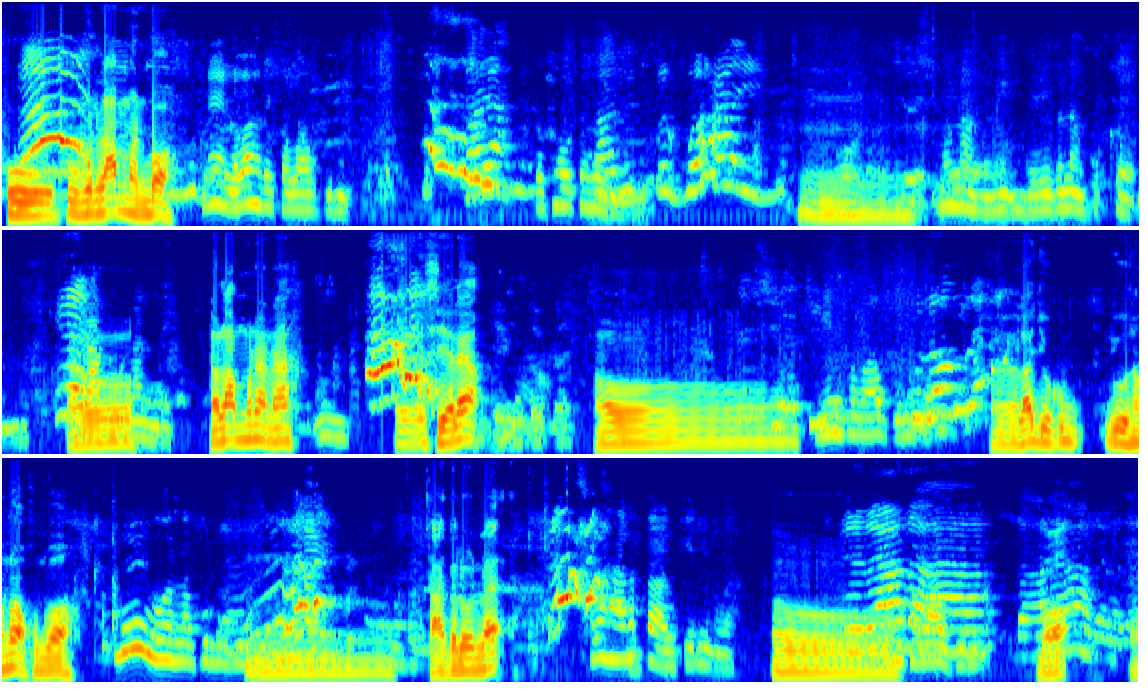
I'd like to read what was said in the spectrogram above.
ผู้ผู้เพิ่นล้ำมันบ่แม่นแล้วว่าได้กะเว่ากินจะโทษจะเห็นอืมมานั่งนี่เด้มานั่งผูกแขนดิเออรักมานั่นเด็ก แล้วล้ำมื้อนั้นนะอืมเออเสียแล้วโอ้ยินก็เว่ากินเออเราอยู่กุอยู่ทางนอกคุณบ่นี่วันเราคุณดูอืมตายตะลนแล้วว่าหากระต่ายกินดีกว่าโอ้เขาเว่ากินบ่โอ้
